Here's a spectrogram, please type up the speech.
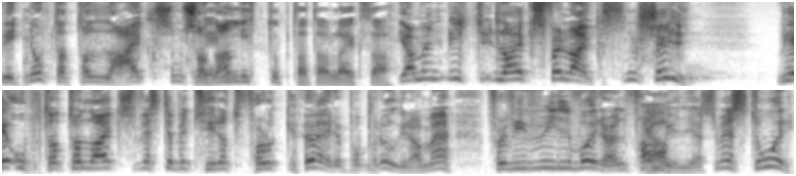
Vi er ikke opptatt av likes som Vi er litt opptatt av likes, da. Ja, men ikke likes for likesens skyld. Vi er opptatt av likes hvis det betyr at folk hører på programmet. For vi vil være en familie som er stor.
